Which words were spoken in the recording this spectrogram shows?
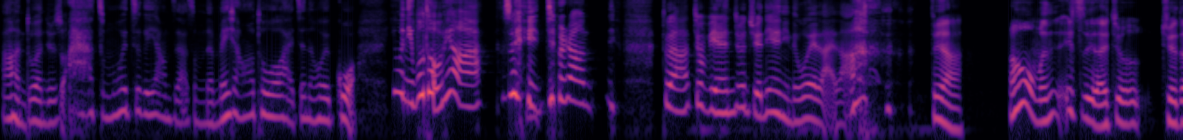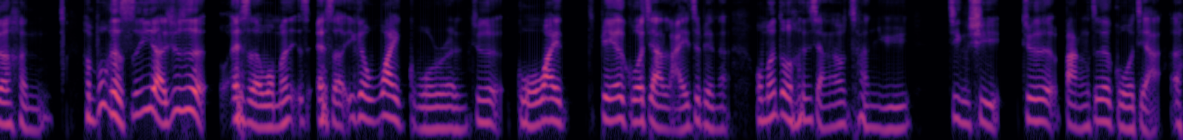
然后很多人就说：“哎呀，怎么会这个样子啊？什么的？没想到脱欧还真的会过，因为你不投票啊，所以就让对啊，就别人就决定你的未来啦。”对啊，然后我们一直以来就觉得很很不可思议啊，就是 as 我们 as 一个外国人，就是国外别的国家来这边的，我们都很想要参与进去，就是帮这个国家呃。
